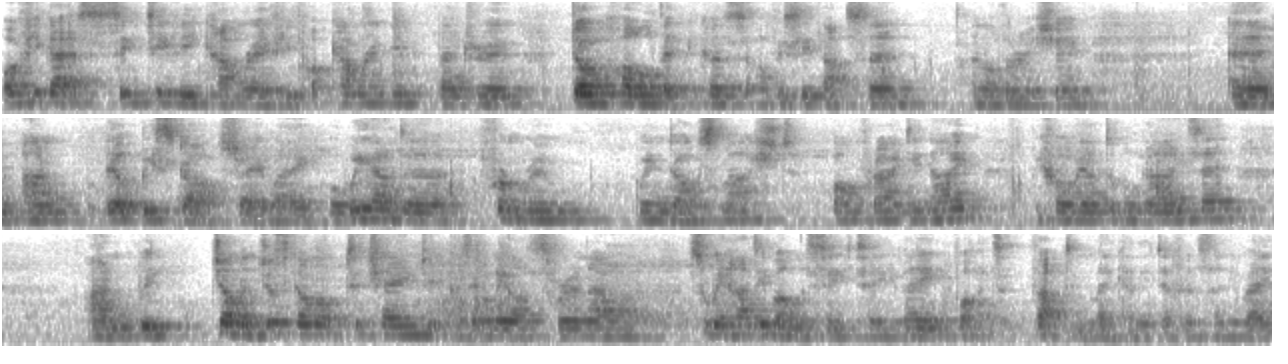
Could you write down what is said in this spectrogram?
or if you get a CCTV camera, if you put a camera in your bedroom, don't hold it because obviously that's another issue. Um, and it'll be stopped straight away. Well, we had a front room window smashed on Friday night before we had double guys in. And we, John had just gone up to change it because it only lasts for an hour. So we had him on the CTV, but that didn't make any difference anyway.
